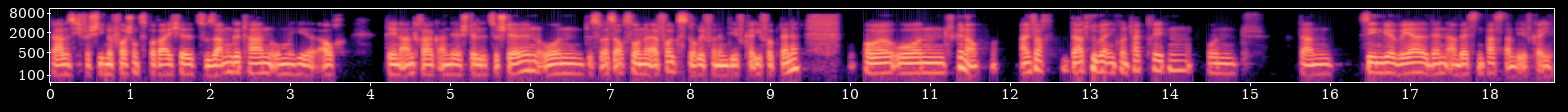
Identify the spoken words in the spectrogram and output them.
da haben sich verschiedene Forschungsbereiche zusammengetan, um hier auch den Antrag an der Stelle zu stellen. Und das war auch so eine Erfolgsstory von dem DFKI for Planet. Äh, und genau, einfach darüber in Kontakt treten und dann sehen wir, wer denn am besten passt am DFKI.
